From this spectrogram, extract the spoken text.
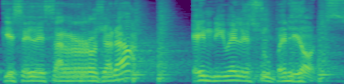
que se desarrollará en niveles superiores.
